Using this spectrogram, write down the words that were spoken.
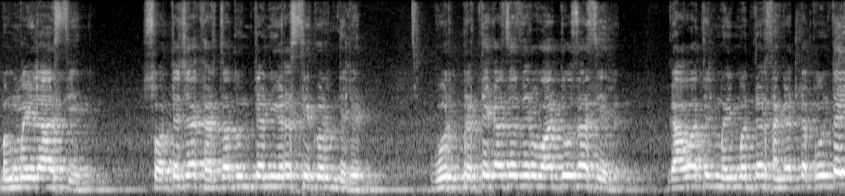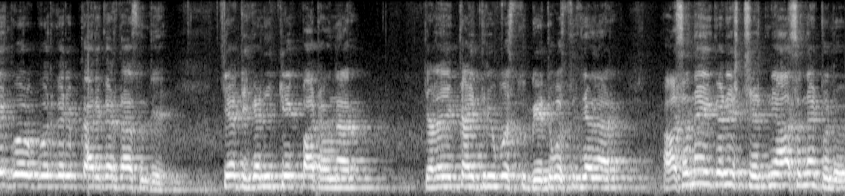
मग महिला असतील स्वतःच्या खर्चातून त्यांनी रस्ते करून दिलेत. गोर प्रत्येकाचा जर वाढदिवस असेल गावातील मै मतदारसंघातला कोणताही गोर गोरगरीब कार्यकर्ता असू दे त्या ठिकाणी केक पाठवणार त्याला एक काहीतरी वस्तू भेटवस्तू देणार. असं नाही गणेश शेटने असं नाही ठेवलं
